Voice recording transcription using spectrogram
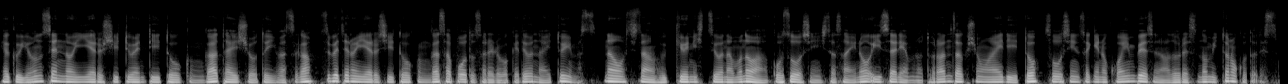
約4000の ERC20 トークンが対象と言いますが、すべての ERC トークンがサポートされるわけではないと言います。なお、資産復旧に必要なものは、誤送信した際のイーサリアムのトランザクション ID と送信先のコインベースのアドレスのみとのことです。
